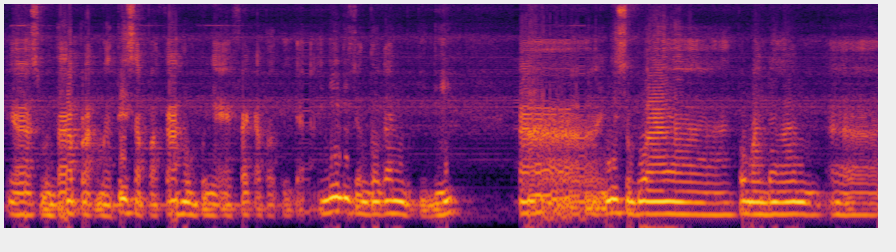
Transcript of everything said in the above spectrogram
ya sementara pragmatis apakah mempunyai efek atau tidak. Ini dicontohkan begini uh, ini sebuah pemandangan uh,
